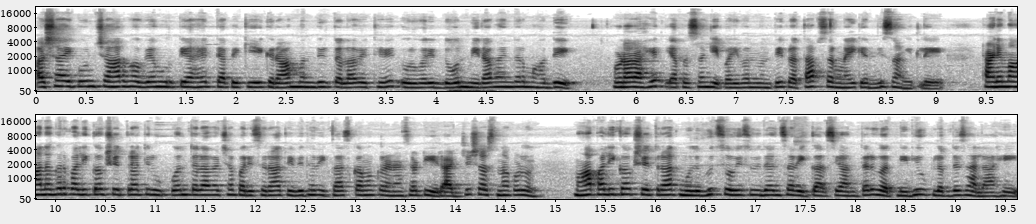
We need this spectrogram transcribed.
अशा एकूण चार भव्य मूर्ती आहेत. त्यापैकी एक राम मंदिर तलाव येथे उर्वरित दोन मीरा भाईंदर महदे होणार आहेत. या प्रसंगी परिवहन मंत्री प्रताप सरनाईक यांनी सांगितले. ठाणे महानगरपालिका क्षेत्रातील उपवन तलावाच्या परिसरात विविध विकास कामं करण्यासाठी राज्य शासनाकडून महापालिका क्षेत्रात मूलभूत सोयीसुविधांचा विकास या अंतर्गत निधी उपलब्ध झाला आहे.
